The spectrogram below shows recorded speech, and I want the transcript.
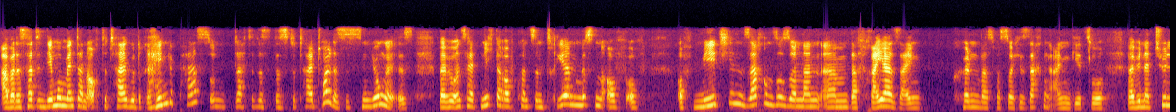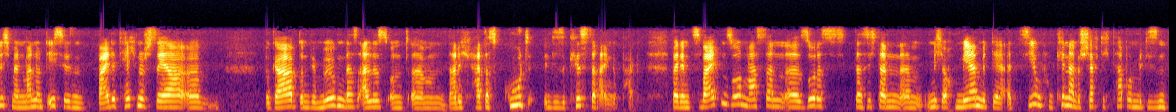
Aber das hat in dem Moment dann auch total gut reingepasst und dachte, das, das ist total toll, dass es ein Junge ist. Weil wir uns halt nicht darauf konzentrieren müssen, auf, auf, auf Mädchensachen so, sondern ähm, da freier sein können, was, was solche Sachen angeht. So, weil wir natürlich, mein Mann und ich, wir sind beide technisch sehr äh, begabt und wir mögen das alles und ähm, dadurch hat das gut in diese Kiste reingepackt. Bei dem zweiten Sohn war es dann äh, so, dass, dass ich dann ähm, mich auch mehr mit der Erziehung von Kindern beschäftigt habe und mit diesen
